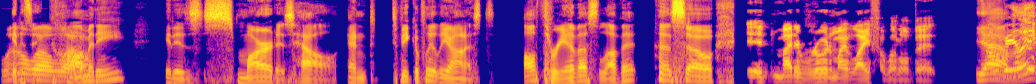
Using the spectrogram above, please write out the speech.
Well, it is a well, well. comedy. It is smart as hell. And to be completely honest, all three of us love it. so, It might have ruined my life a little bit. yeah. oh, really?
